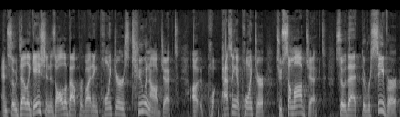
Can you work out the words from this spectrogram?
And so delegation is all about providing pointers to an object, uh, passing a pointer to some object so that the receiver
